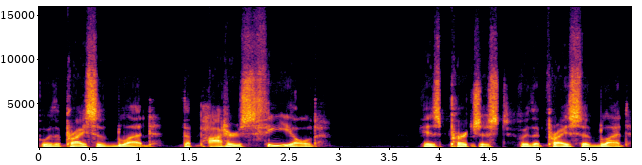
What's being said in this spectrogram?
with the price of blood. The potter's field is purchased with the price of blood.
